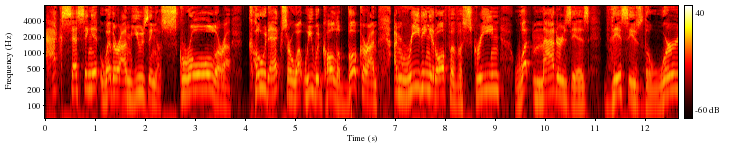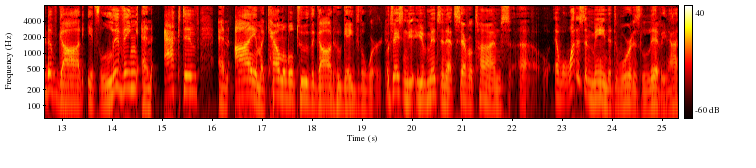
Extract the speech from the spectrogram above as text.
accessing it, whether I'm using a scroll or a codex or what we would call a book or I'm, I'm reading it off of a screen. What matters is this is the word of God. It's living and active and I am accountable to the God who gave the word. Well, Jason, you've mentioned that several times. Uh, and what does it mean that the word is living? I,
